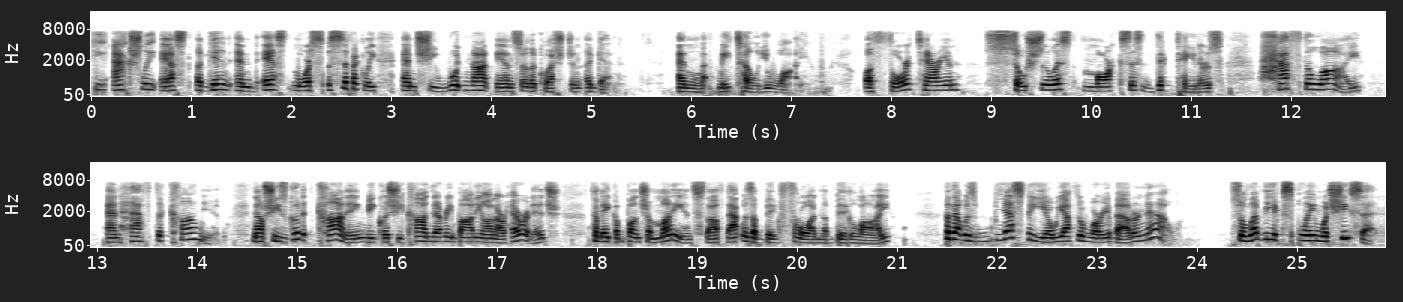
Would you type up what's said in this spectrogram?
he actually asked again and asked more specifically, and she would not answer the question again. And let me tell you why. Authoritarian, socialist, Marxist dictators have to lie and have to con you. Now, she's good at conning because she conned everybody on our heritage to make a bunch of money and stuff. That was a big fraud and a big lie. But that was yesteryear. We have to worry about her now. So let me explain what she said.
